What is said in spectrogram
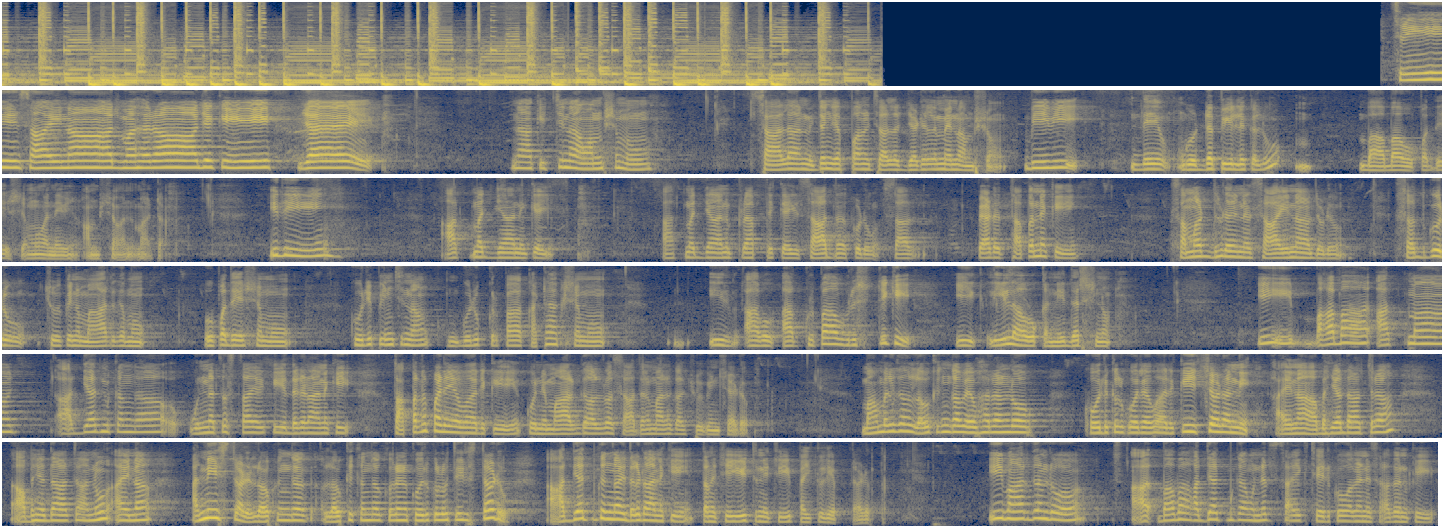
శ్రీ సాయినాథ్ మహారాజ్కి జై. నాకు ఇచ్చిన అంశము చాలా నిజం చెప్పాలని చాలా జటిలమైన అంశం. బీవి దేవ్ గుడ్డ పీలికలు బాబా ఉపదేశము అనే అంశం అన్నమాట. ఇది ఆత్మజ్ఞానికై ఆత్మజ్ఞాన ప్రాప్తికై సాధకుడు సా పేడ తపనకి సమర్థుడైన సాయినాథుడు సద్గురు చూపిన మార్గము ఉపదేశము కురిపించిన గురుకృపా కటాక్షము ఈ ఆ కృపావృష్టికి ఈ లీల ఒక నిదర్శనం. ఈ బాబా ఆత్మ ఆధ్యాత్మికంగా ఉన్నత స్థాయికి ఎదగడానికి తపన పడేవారికి కొన్ని మార్గాల్లో సాధన మార్గాలు చూపించాడు. మామూలుగా లౌకికంగా వ్యవహారంలో కోరికలు కోరేవారికి ఇచ్చాడన్ని. ఆయన అభయదాత్ర అభయదాతను ఆయన అన్నీ ఇస్తాడు. లౌకికంగా లౌకికంగా కోరిన కోరికలు తీరుస్తాడు. ఆధ్యాత్మికంగా ఎదగడానికి తన చేయుతనిచ్చి పైకి లేపుతాడు. ఈ మార్గంలో బాబా ఆధ్యాత్మిక ఉన్నత స్థాయికి చేరుకోవాలనే సాధనకి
